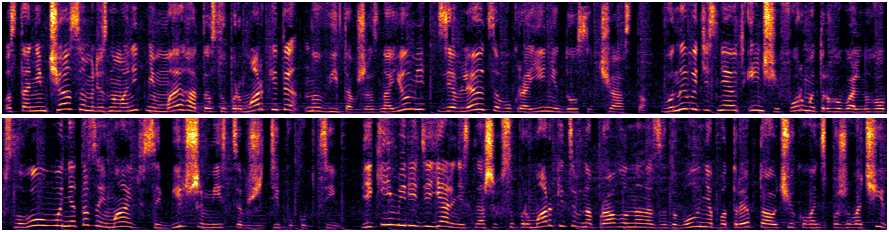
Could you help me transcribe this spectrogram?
Останнім часом різноманітні мега та супермаркети, нові та вже знайомі, з'являються в Україні досить часто. Вони витісняють інші форми торговельного обслуговування та займають все більше місця в житті покупців. В якій мірі діяльність наших супермаркетів направлена на задоволення потреб та очікувань споживачів?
